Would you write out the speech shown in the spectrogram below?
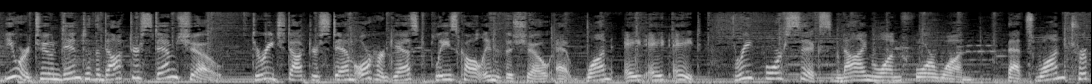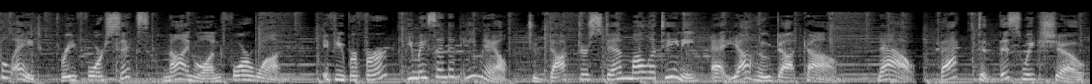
You are tuned in to the Dr. STEM Show. To reach Dr. STEM or her guest, please call into the show at 1 888 346 9141. That's 1 888 346 9141. If you prefer, you may send an email to drstemmalattini at yahoo.com. Now, back to this week's show.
